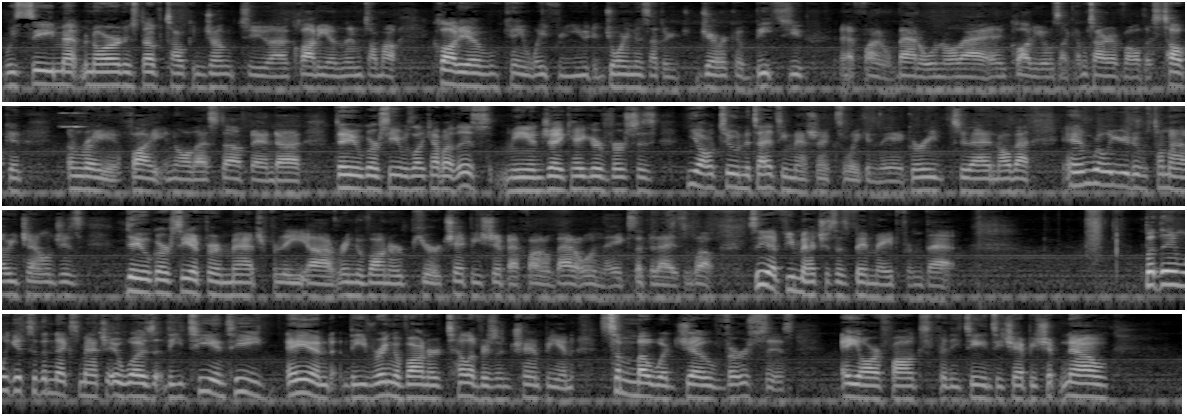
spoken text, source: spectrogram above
we see Matt Menard and stuff talking junk to uh, Claudio and them talking about Claudio can't wait for you to join us after Jericho beats you at Final Battle and all that. And Claudio was like, I'm tired of all this talking. I'm ready to fight and all that stuff. And uh, Daniel Garcia was like, How about this? Me and Jake Hager versus y'all two in the tag team match next week. And they agreed to that and all that. And Wheeler Yuta was talking about how he challenges Daniel Garcia for a match for the uh, Ring of Honor Pure Championship at Final Battle. And they accepted that as well. So, yeah, a few matches has been made from that. But then we get to the next match. It was the TNT and the Ring of Honor television champion Samoa Joe versus AR Fox for the TNT championship. Now,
